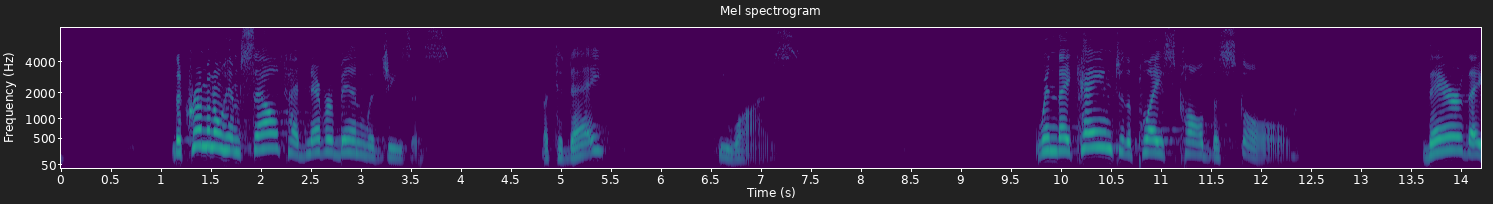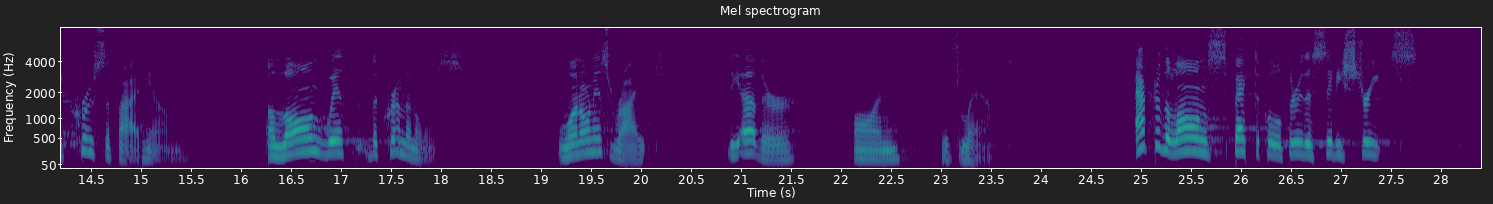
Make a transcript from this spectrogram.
The criminal himself had never been with Jesus, but today he was. When they came to the place called the skull, there they crucified him along with the criminals, one on his right, the other on his left. After the long spectacle through the city streets,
